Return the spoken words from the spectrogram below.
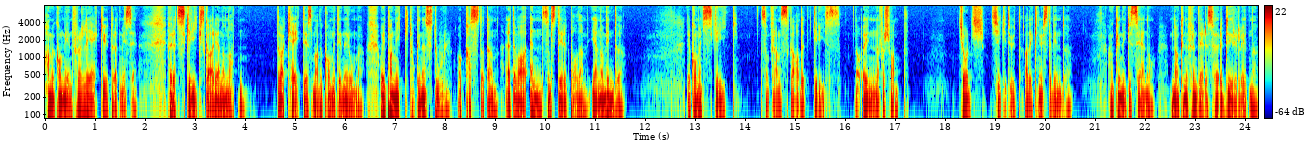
han vil komme inn for å leke, utbrøt Missy, før et skrik skar gjennom natten. Det var Katie som hadde kommet inn i rommet, og i panikk tok hun en stol og kastet den etter hva enn som stirret på dem gjennom vinduet. Det kom et skrik, som fra en skadet gris, og øynene forsvant. George kikket ut av det knuste vinduet. Han kunne ikke se noe, men han kunne fremdeles høre dyrelydene,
